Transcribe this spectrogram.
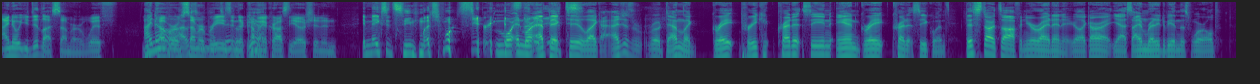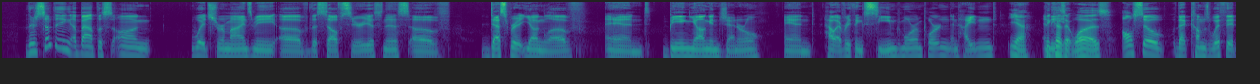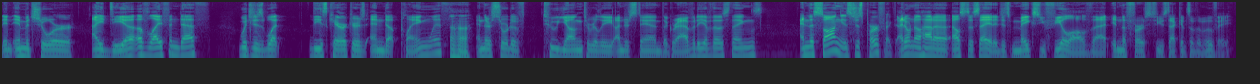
i know what you did last summer with the cover of summer breeze and they're coming yeah. across the ocean and it makes it seem much more serious more and more epic is. too. Like I just wrote down like great pre-credit scene and great credit sequence. This starts off and you're right in it. You're like, all right, yes, I am ready to be in this world. there's something about the song which reminds me of the self-seriousness of desperate young love and being young in general and how everything seemed more important and heightened. Yeah, And because the- it was. Also, that comes with it an immature idea of life and death, which is what these characters end up playing with. Uh huh. And they're sort of too young to really understand the gravity of those things. And the song is just perfect. I don't know how to else to say it. It just makes you feel all of that in the first few seconds of the movie.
